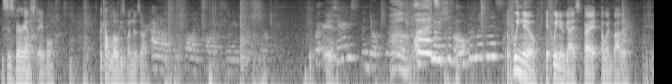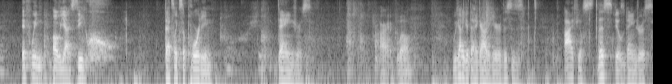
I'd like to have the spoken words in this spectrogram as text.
This is very unstable. Look how low these windows are. I don't know. You fall, you fall like three inches. So. Wait, are Yeah. you serious? The door. What? No, it's just open like this. If we knew, if we knew, guys. All right, I wouldn't bother. If we, oh yeah, see, Whew. that's like supporting. Shoot. Dangerous. All right, well, we got to get the heck out of here. This is, I feel, this feels dangerous.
